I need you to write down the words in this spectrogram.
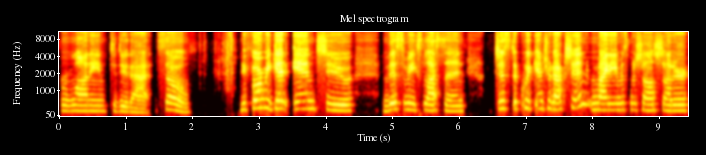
for wanting to do that. So before we get into this week's lesson, just a quick introduction. My name is Michelle Shutter,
